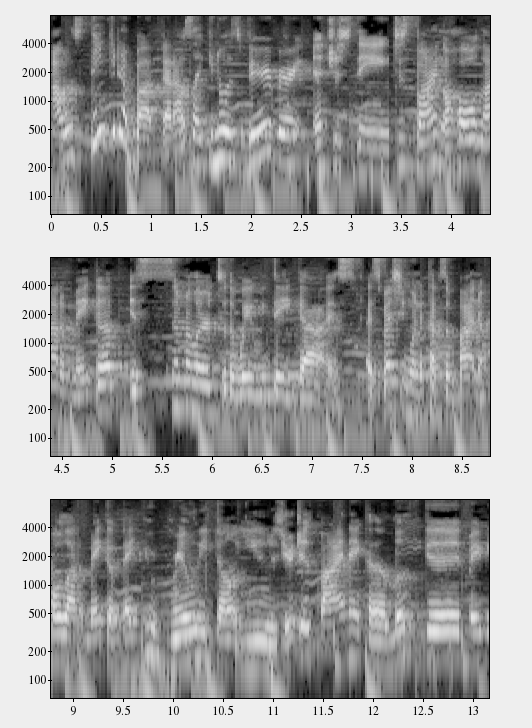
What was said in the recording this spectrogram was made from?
I was thinking about that. I was like, you know, it's very, very interesting. Just buying a whole lot of makeup is similar to the way we date guys, especially when it comes to buying a whole lot of makeup that you really don't use. You're just buying it because it looks good. Maybe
